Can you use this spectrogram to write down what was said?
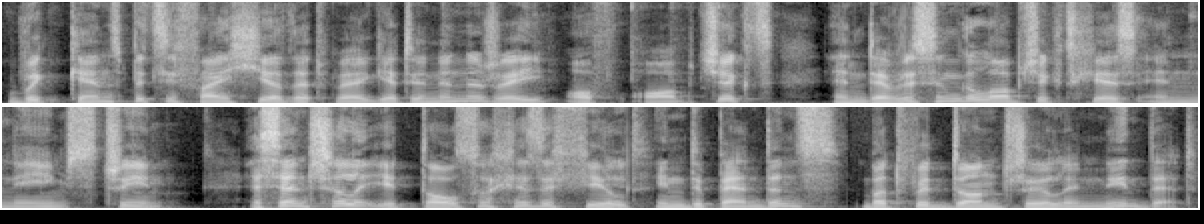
We can specify here that we are getting an array of objects and every single object has a name string. Essentially it also has a field independence, but we don't really need that.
